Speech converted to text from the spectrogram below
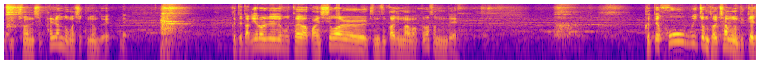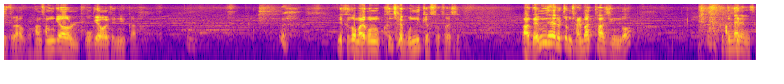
2018년도인가 19년도에 네. 그때 딱 1월 1일부터 해갖고 한 10월 중순까지인가 아마 끊었었는데 그때 호흡이 좀 덜 찬 건 느껴지더라고 한 3개월 5개월 되니까 근데 그거 말고는 큰 차이 못 느꼈어 사실 아 냄새를 좀 잘 맡아진 거? 담배 냄새.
